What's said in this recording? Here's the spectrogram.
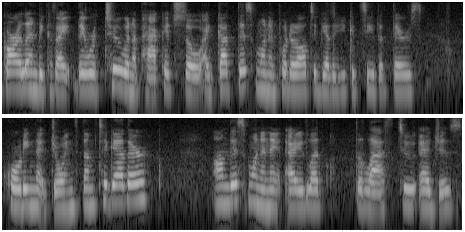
garland because I there were two in a package so I got this one and put it all together. You could see that there's cording that joins them together on this one and it, I let the last two edges,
